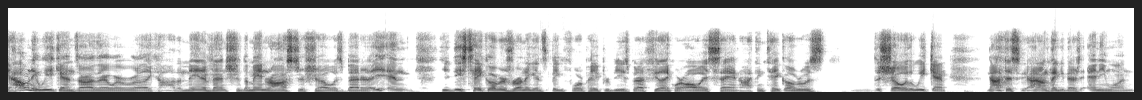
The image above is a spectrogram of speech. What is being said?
how many weekends are there where we're like, oh, the main event, the main roster show was better, and these takeovers run against big four pay per views, but I feel like we're always saying, oh, I think takeover was the show of the weekend. Not this week. I don't think there's anyone.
